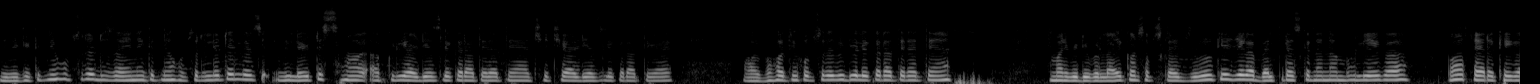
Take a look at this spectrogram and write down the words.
یہ دیکھیں کتنی خوبصورت ڈیزائن ہے کتنے خوبصورت لیٹسٹ ہم آپ کے لیے آئیڈیاز لے کر آتے رہتے ہیں، اچھے اچھے آئیڈیاز لے کر آتے ہیں اور بہت ہی خوبصورت ویڈیو لے کر آتے رہتے ہیں۔ ہماری ویڈیو کو لائک اور سبسکرائب ضرور کیجیے گا بیل پریس کرنا نہ بھولیے گا۔ بہت خیال رکھیے گا۔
